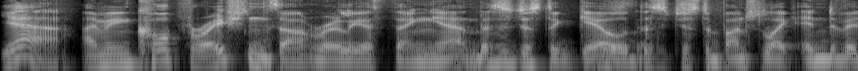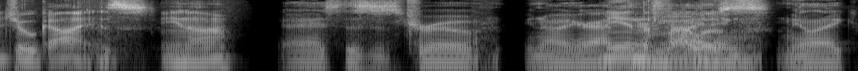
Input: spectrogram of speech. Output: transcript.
Yeah, I mean, corporations aren't really a thing yet. This is just a guild. This is just a bunch of like individual guys, you know. Guys, this is true. You know, you're out Me there and the mining. fellas. You're like,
